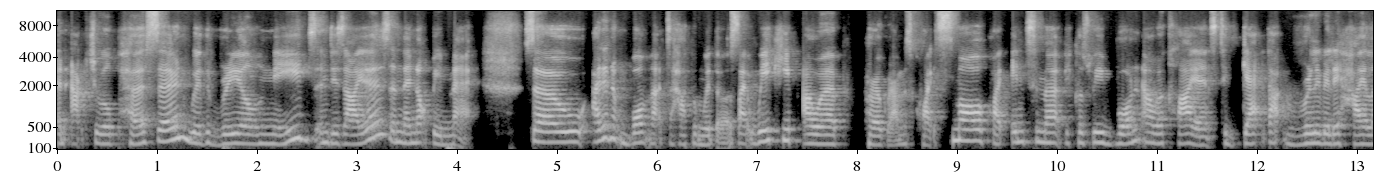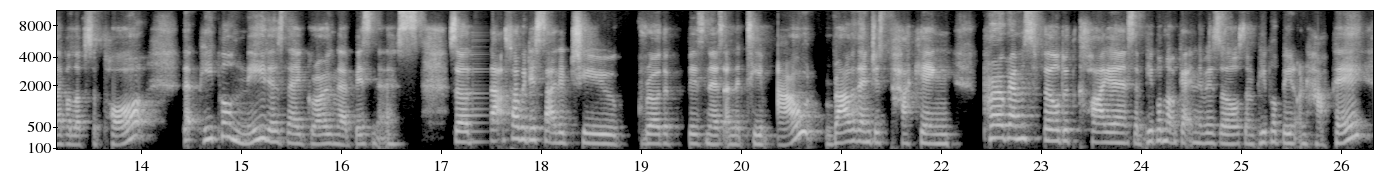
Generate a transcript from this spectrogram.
an actual person with real needs and desires and they're not being met. So I didn't want that to happen with us. Like we keep our programs quite small, quite intimate, because we want our clients to get that really, really high level of support that people need as they're growing their business. So that's why we decided to grow the business and the team out rather than just packing programs filled with clients and people not getting the results and people being unhappy.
